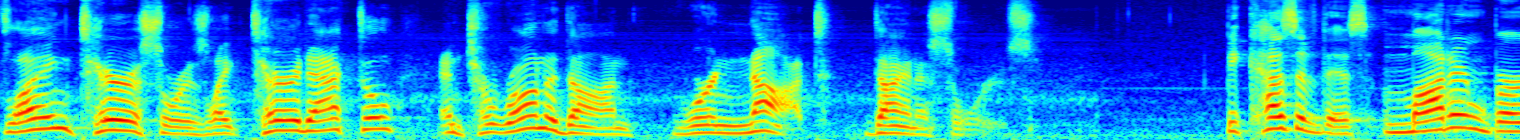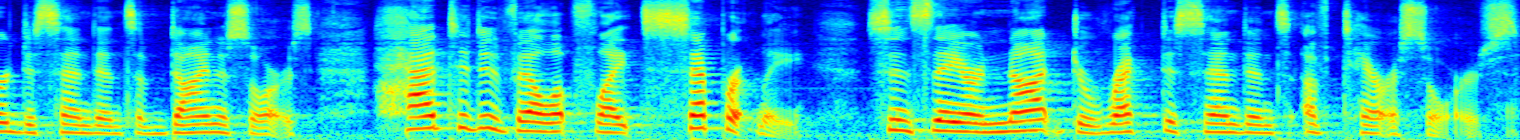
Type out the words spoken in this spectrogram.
flying pterosaurs like pterodactyl and pteranodon were not dinosaurs. Because of this, modern bird descendants of dinosaurs had to develop flight separately since they are not direct descendants of pterosaurs.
